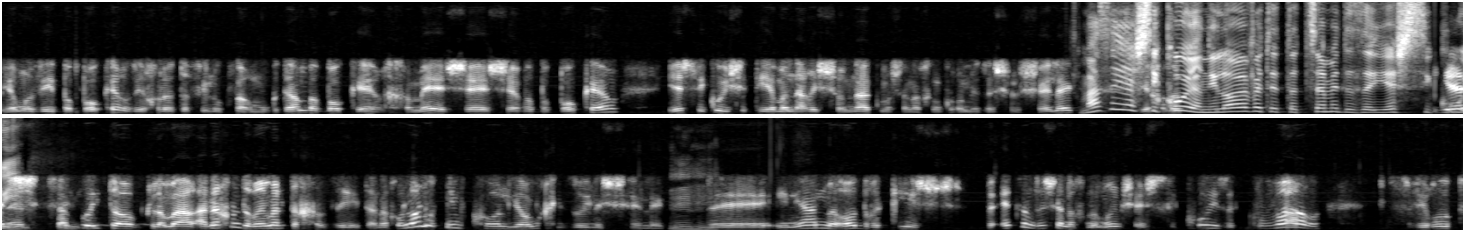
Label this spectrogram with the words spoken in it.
ביום רביעי בבוקר, זה יכול להיות אפילו כבר מוקדם בבוקר, חמש, שש, שבע בבוקר. יש סיכוי שתהיה מנה ראשונה, כמו שאנחנו קוראים לזה, של שלג. מה זה יש סיכוי? להיות... אני לא אוהבת את הצמד הזה, יש סיכוי. יש סיכוי טוב. כלומר, אנחנו מדברים על תחזית, אנחנו לא נותנים כל יום חיזוי לשלג. Mm-hmm. זה עניין מאוד רגיש. בעצם זה שאנחנו אומרים שיש סיכוי, זה כבר סבירות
